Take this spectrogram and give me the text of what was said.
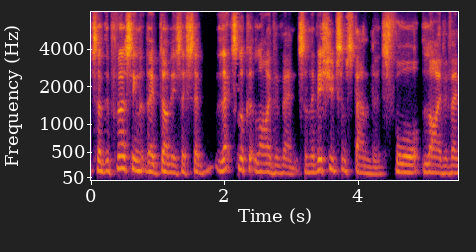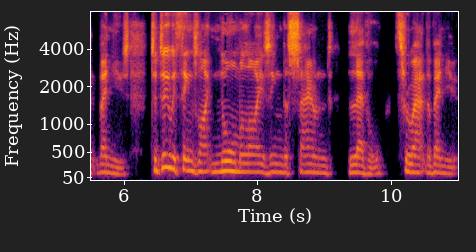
so the first thing that they've done is they said let's look at live events and they've issued some standards for live event venues to do with things like normalizing the sound level throughout the venue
